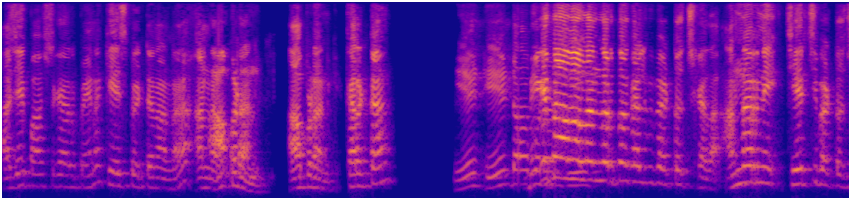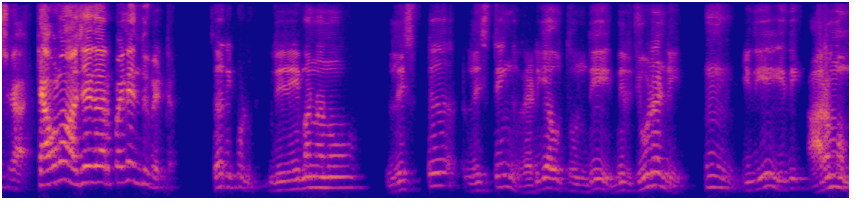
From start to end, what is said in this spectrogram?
అజయ్ పాస్టర్ గారి పైన కేసు పెట్టాను అన్న అన్న. ఆపడానికి. ఆపడానికి. కరెక్టా మిగతా? వాళ్ళందరితో కలిపి పెట్టొచ్చు కదా. అందరినీ చేర్చి పెట్టొచ్చుగా కేవలం అజయ్ గారి పైన ఎందుకు పెట్టారు? సార్ ఇప్పుడు నేను ఏమన్నాను లిస్ట్ లిస్టింగ్ రెడీ అవుతుంది. మీరు చూడండి. ఇది ఇది ఆరంభం.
